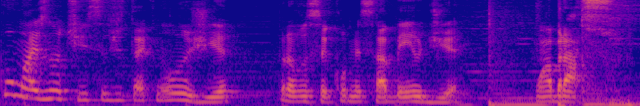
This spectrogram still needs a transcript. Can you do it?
com mais notícias de tecnologia para você começar bem o dia. Um abraço!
